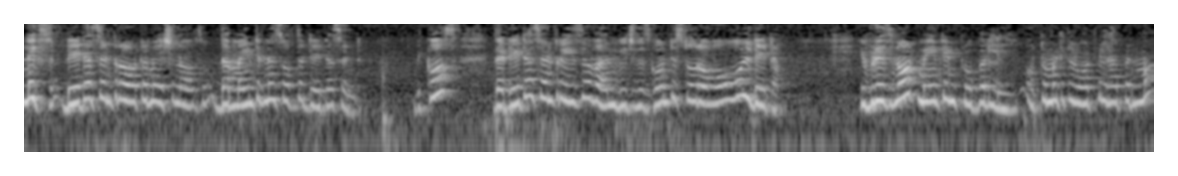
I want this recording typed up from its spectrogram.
Next, data center automation also, the maintenance of the data center. Because the data center is the one which is going to store all data. If it is not maintained properly, automatically what will happen ma?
